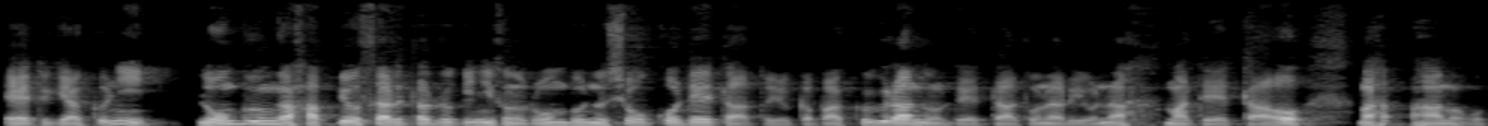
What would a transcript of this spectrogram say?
えー、と逆に論文が発表されたときにその論文の証拠データというかバックグラウンドのデータとなるような、まあ、データを、まあ、あの、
